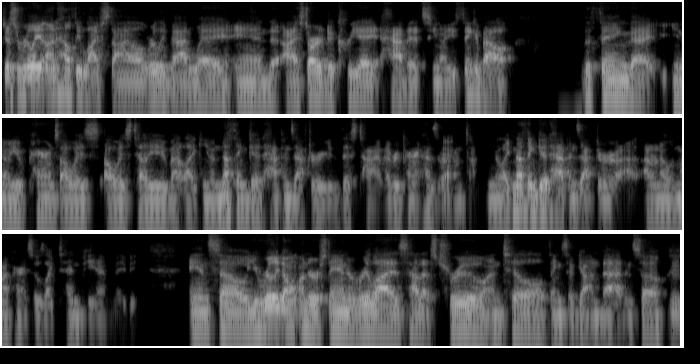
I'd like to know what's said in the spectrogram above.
just really unhealthy lifestyle really bad way and I started to create habits. You know you think about the thing that you know your parents always always tell you about like you know nothing good happens after this time. Every parent has their yeah. own time. You know like nothing good happens after uh, I don't know with my parents it was like 10 p.m maybe and so you really don't understand or realize how that's true until things have gotten bad. And so mm.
